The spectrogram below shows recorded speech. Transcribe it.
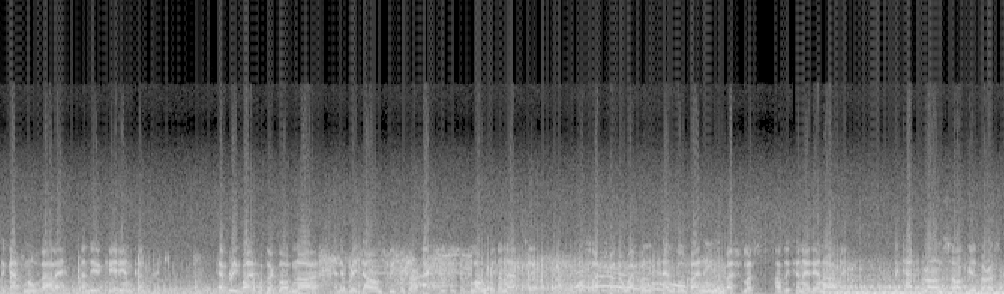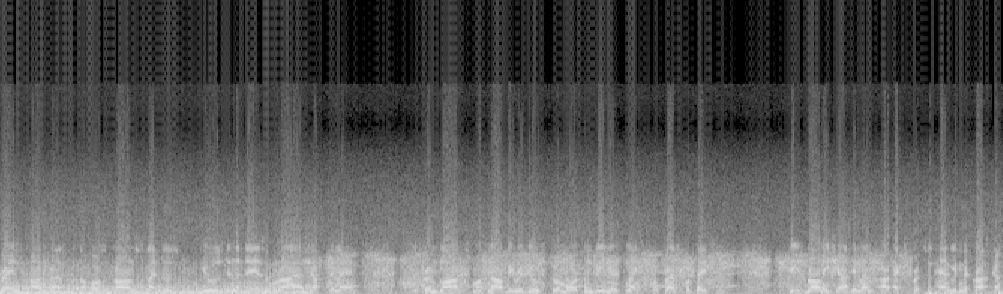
the Gatineau Valley, and the Acadian country. Every bite of their godendard and every down sweep of their axes is a blow to the Nazi, for such are the weapons handled by these specialists of the Canadian Army. The cat-drawn sulkies are a strange contrast with the horse-drawn sledges used in the days of Maria Chapdelaine. The trimmed logs must now be reduced to a more convenient length for transportation. These brawny shantymen are experts at handling the crosscut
